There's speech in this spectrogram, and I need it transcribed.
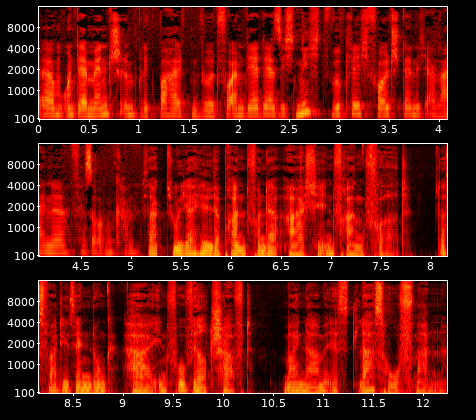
ähm, und der Mensch im Blick behalten wird. Vor allem der, der sich nicht wirklich vollständig alleine versorgen kann. Sagt Julia Hildebrand von der Arche in Frankfurt. Das war die Sendung H-Info Wirtschaft. Mein Name ist Lars Hofmann.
